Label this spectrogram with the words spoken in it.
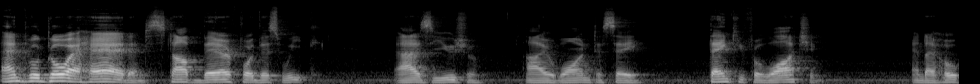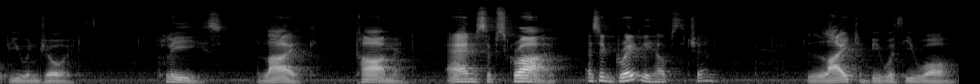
And we'll go ahead and stop there for this week. As usual, I want to say thank you for watching, and I hope you enjoyed. Please like, comment, and subscribe, as it greatly helps the channel. Light be with you all.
